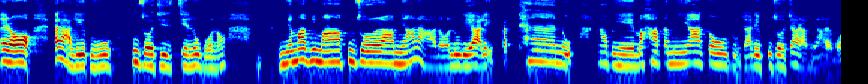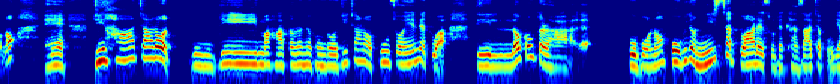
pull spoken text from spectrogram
အဲ့တော့အဲ့ဒါလေးကိုပူဇော်ကျင်လို့ပေါ့နော်မြန်မာပြည်မှာပူဇော်တာများတာတော့လူတွေကလေပဋ္ဌာန်းတို့နောက်ပြီးရင်မဟာသမီးယတုတ်တို့ဒါတွေပူဇော်ကြတာများတယ်ပေါ့နော်အဲဒီဟာကြတော့ဒီမဟာတရဏဂုံတော်ကြီးကြတော့ပူဇော်ရင်းနဲ့သူကဒီလောကုတ္တရာ ကိုပေါ့နော်ပို့ပြီးတော့နီးစပ်သွားတယ်ဆိုတဲ့ခံစားချက်ကိုရ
